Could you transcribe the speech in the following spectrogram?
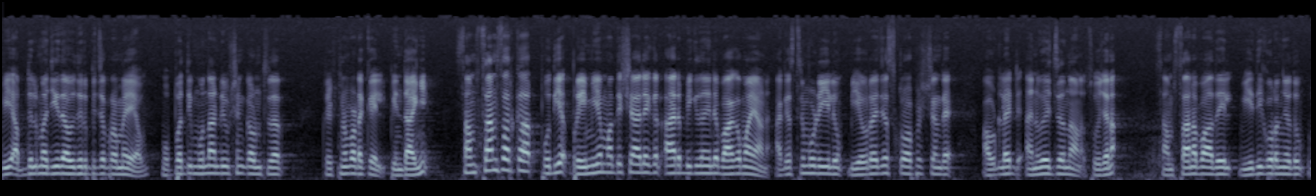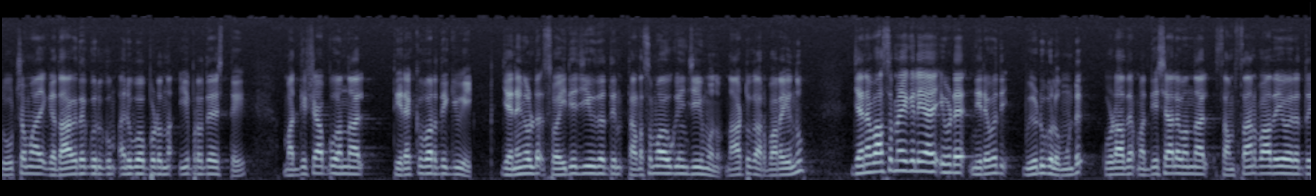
വി അബ്ദുൽ മജീദ് അവതരിപ്പിച്ച പ്രമേയം മുപ്പത്തിമൂന്നാം ഡിവിഷൻ കൗൺസിലർ കൃഷ്ണവടക്കയിൽ പിന്താങ്ങി. സംസ്ഥാന സർക്കാർ പുതിയ പ്രീമിയം മദ്യശാലകൾ ആരംഭിക്കുന്നതിന്റെ ഭാഗമായാണ് അഗസ്ത്യമുടിയിലും ബിയവറേജസ് കോർപ്പറേഷന്റെ ഔട്ട്ലെറ്റ് അനുവദിച്ചതെന്നാണ് സൂചന. സംസ്ഥാന പാതയിൽ വീതി കുറഞ്ഞതും രൂക്ഷമായ ഗതാഗത കുരുക്കും അനുഭവപ്പെടുന്ന ഈ പ്രദേശത്ത് മദ്യഷാപ്പ് വന്നാൽ തിരക്ക് വർദ്ധിക്കുകയും ജനങ്ങളുടെ സ്വൈര്യ ജീവിതത്തിന് തടസ്സമാവുകയും ചെയ്യുമെന്നും നാട്ടുകാർ പറയുന്നു. ജനവാസ മേഖലയായ ഇവിടെ നിരവധി വീടുകളുമുണ്ട്. കൂടാതെ മദ്യശാല വന്നാൽ സംസ്ഥാന പാതയോരത്ത്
